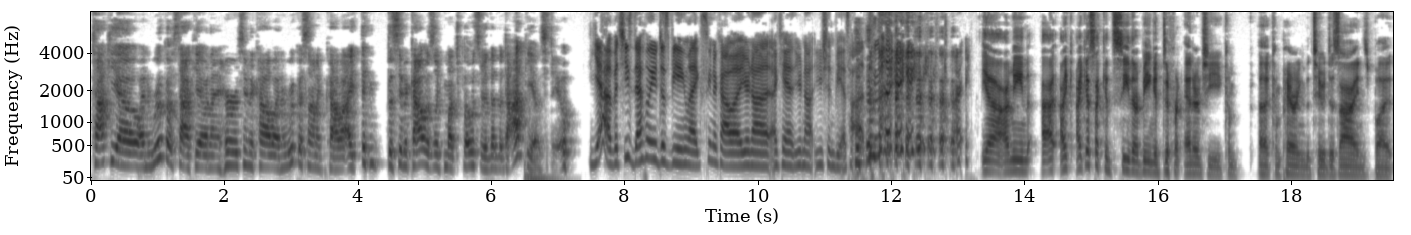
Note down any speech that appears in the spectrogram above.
Takeo and Ruko's Takeo and I her Sunakawa and Ruko's Sunakawa, I think the Sunakawas look much closer than the Takeos do. Yeah, but she's definitely just being like, Sunakawa, you're not, I can't, you're not, you shouldn't be as hot. Like. Yeah, I mean, I, I, I guess I could see there being a different energy com- uh, comparing the two designs, but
